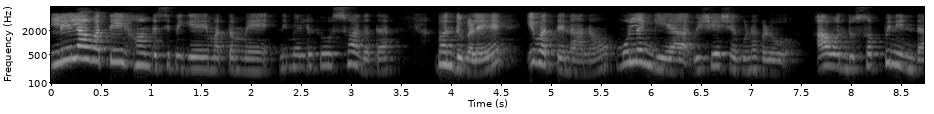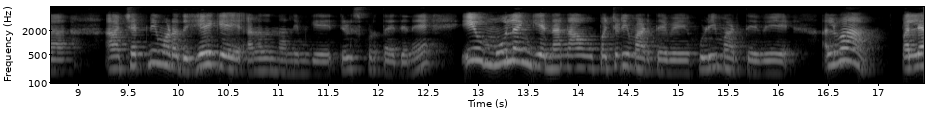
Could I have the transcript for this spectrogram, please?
ಲೀಲಾವತಿ ಹೋಮ್ ರೆಸಿಪಿಗೆ ಮತ್ತೊಮ್ಮೆ ನಿಮ್ಮೆಲ್ರಿಗೂ ಸ್ವಾಗತ. ಬಂಧುಗಳೇ, ಇವತ್ತೆ ನಾನು ಮೂಲಂಗಿಯ ವಿಶೇಷ ಗುಣಗಳು, ಆ ಒಂದು ಸೊಪ್ಪಿನಿಂದ ಚಟ್ನಿ ಮಾಡೋದು ಹೇಗೆ ಅನ್ನೋದನ್ನು ನಾನು ನಿಮಗೆ ತಿಳಿಸ್ಕೊಡ್ತಾ ಇದ್ದೇನೆ. ಈ ಮೂಲಂಗಿಯನ್ನು ನಾವು ಪಚಡಿ ಮಾಡ್ತೇವೆ, ಹುಳಿ ಮಾಡ್ತೇವೆ, ಅಲ್ವಾ? ಪಲ್ಯ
